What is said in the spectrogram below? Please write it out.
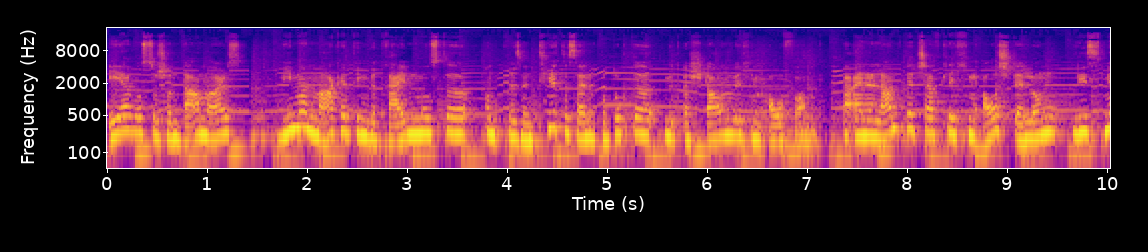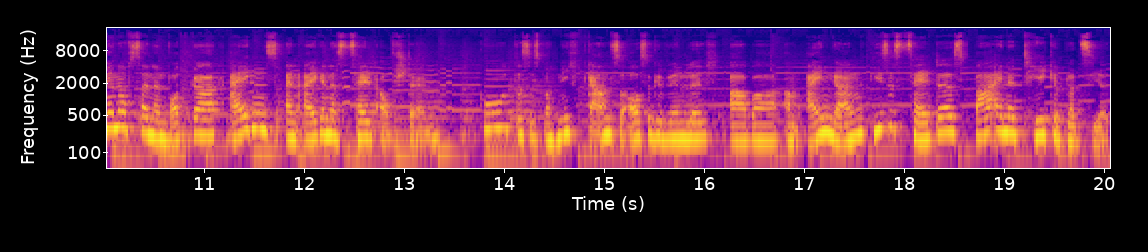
Er wusste schon damals, wie man Marketing betreiben musste und präsentierte seine Produkte mit erstaunlichem Aufwand. Bei einer landwirtschaftlichen Ausstellung ließ Smirnov seinen Wodka eigens ein eigenes Zelt aufstellen. Gut, das ist noch nicht ganz so außergewöhnlich, aber am Eingang dieses Zeltes war eine Theke platziert.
